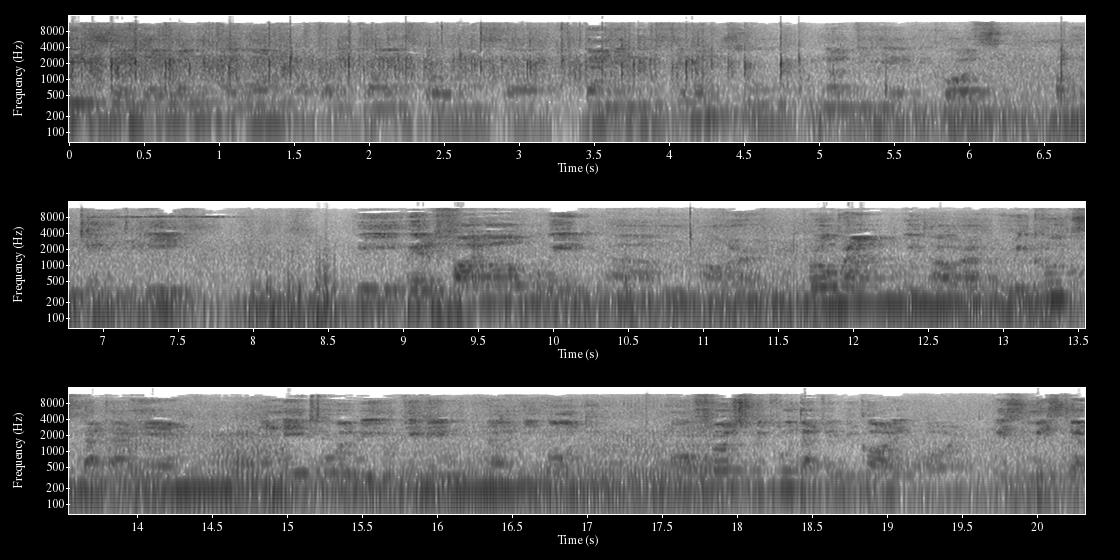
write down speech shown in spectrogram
Ladies and gentlemen, I want to apologize for Ms. Uh, Danielle Simmons, who could not be here because of maternity leave. We will follow with um, our program with our recruits that are here, and they too will be giving uh, the oath. Our first recruit that we'll be calling for is Mr.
